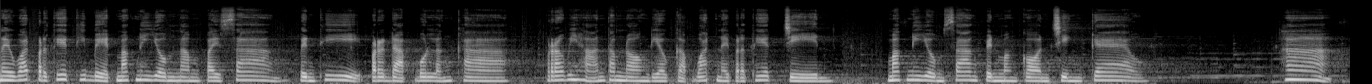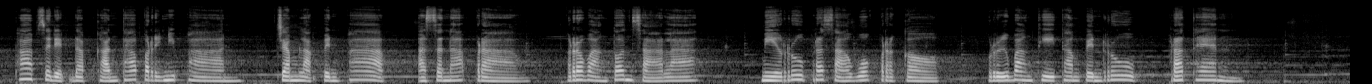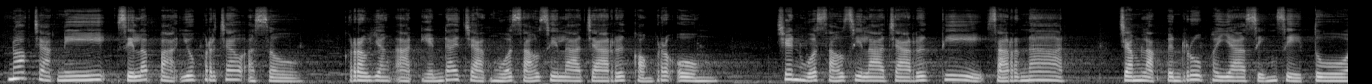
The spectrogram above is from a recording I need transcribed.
ในวัดประเทศทิเบตมักนิยมนำไปสร้าง เป็นที่ประดับบนหลังคา พระวิหารทำนองเดียวกับวัดในประเทศจีน มักนิยมสร้างเป็นมังกรชิงแก้ว 5. ภาพเสด็จดับขันธปรินิพานจำหลักเป็นภาพอัสนะเปล่า ระหว่างต้นสาระมีรูปพระสาวกประกอบ หรือบางทีทำเป็นรูปพระแท่น นอกจากนี้ศิลปะยุคพระเจ้าอโศกเรายังอาจเห็นได้จากหัวเสาศิลาจารึกของพระองค์ เช่นหัวเสาศิลาจารึกที่สารนาฏจำหลักเป็นรูปพญาสิงห์สี่ตัว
